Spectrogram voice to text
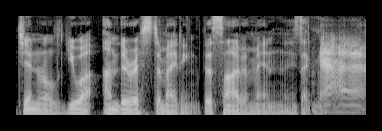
General, you are underestimating the Cybermen. He's like, nah.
